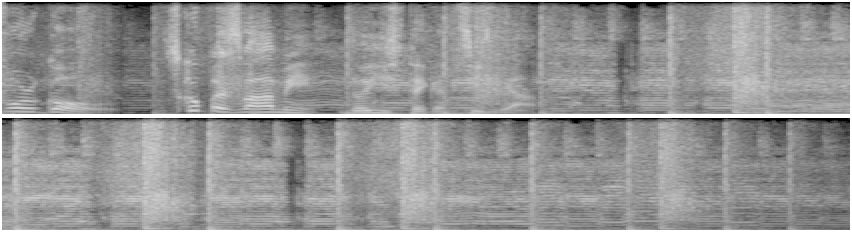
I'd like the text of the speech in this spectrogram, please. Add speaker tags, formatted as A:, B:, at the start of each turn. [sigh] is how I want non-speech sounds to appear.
A: for Goal, skupaj z vami do istega cilja.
